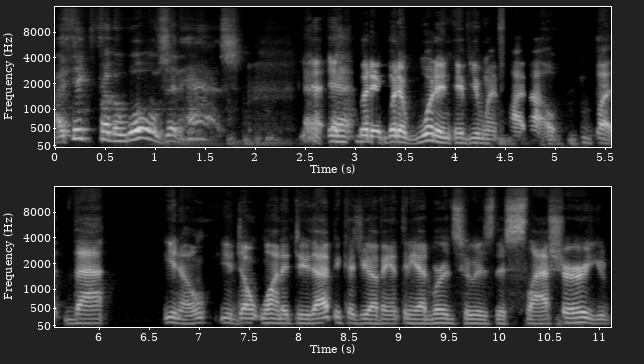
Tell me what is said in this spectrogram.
I think for the Wolves, it has. Yeah, it, but it but it wouldn't if you went five out. But that you know you don't want to do that because you have Anthony Edwards who is this slasher. You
